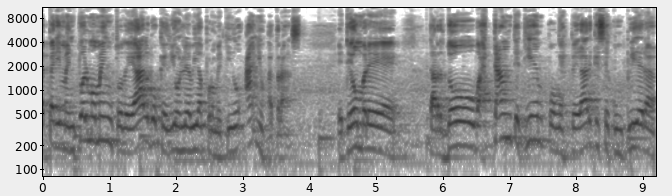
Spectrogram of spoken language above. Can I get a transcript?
experimentó el momento de algo que Dios le había prometido años atrás. Este hombre tardó bastante tiempo en esperar que se cumpliera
